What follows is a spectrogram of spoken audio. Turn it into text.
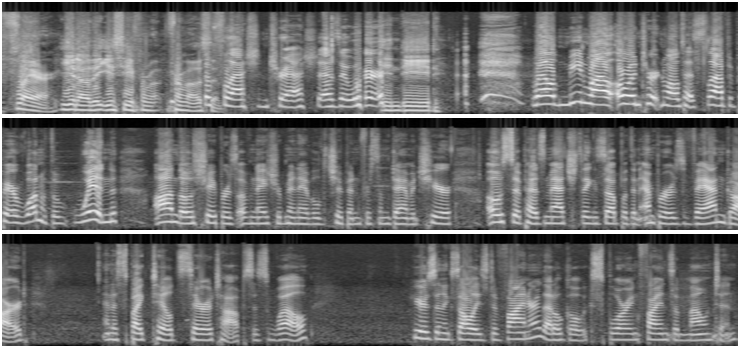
flair you know that you see from from The flash and trash, as it were. indeed Well, meanwhile, Owen Turtenwald has slapped a pair of one with the wind on those Shapers of Nature, been able to chip in for some damage here. Osip has matched things up with an Emperor's Vanguard and a spike-tailed Ceratops as well. Here's an Ixalli's Diviner that'll go exploring, finds a mountain.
